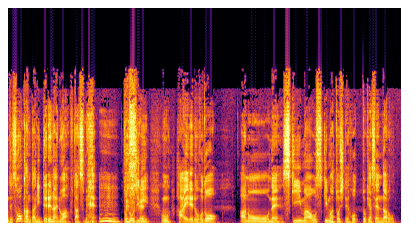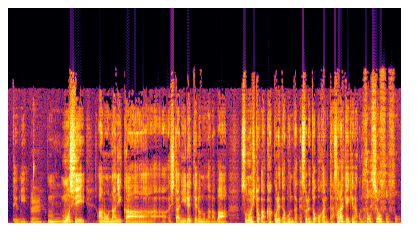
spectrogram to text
で、そう簡単に出れないのは二つ目。うん。と同時にうん、入れるほど、あのーね、隙間を隙間としてほっときゃせんだろうっていうふうにうん。うんもし、あの、何か下に入れてるのならば、その人が隠れた分だけそれどこかに出さなきゃいけなくなるでしょ？そうそうそ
